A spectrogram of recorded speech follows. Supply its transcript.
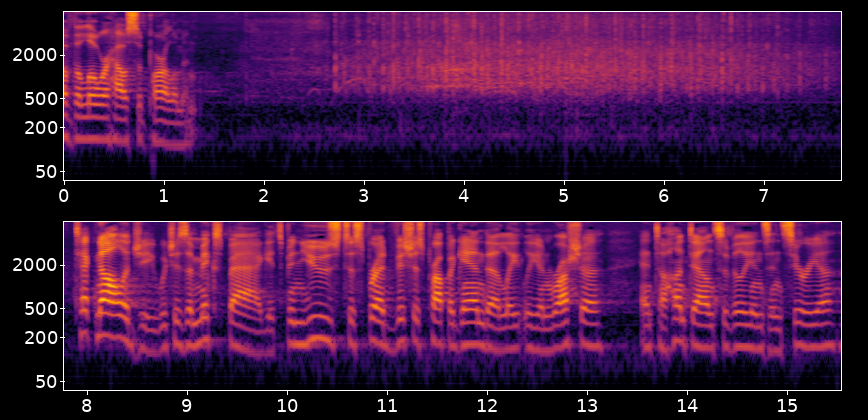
of the lower house of parliament. Technology, which is a mixed bag, it's been used to spread vicious propaganda lately in Russia and to hunt down civilians in Syria,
